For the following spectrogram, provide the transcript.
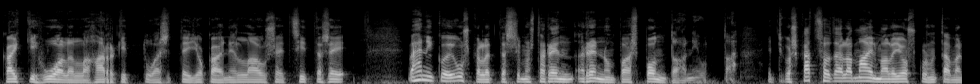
kaikki huolella harkittua sitten jokainen lause. Että sitten se vähän niin kuin ei uskallettaisi semmoista ren, rennompaa spontaaniutta. Että jos katsoo täällä maailmalla joskus, niin tämä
